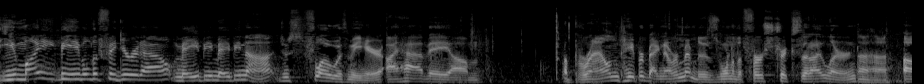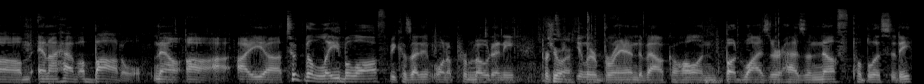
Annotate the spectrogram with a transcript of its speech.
you might be able to figure it out, maybe, maybe not. Just flow with me here. I have a um, a brown paper bag. Now remember, this is one of the first tricks that I learned. Uh-huh. Um, and I have a bottle. Now uh, I uh, took the label off because I didn't want to promote any Sure. particular brand of alcohol, and Budweiser has enough publicity.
